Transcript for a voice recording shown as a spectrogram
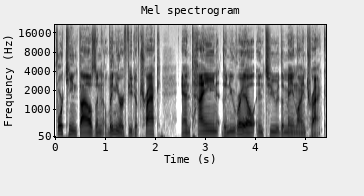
14,000 linear feet of track, and tying the new rail into the mainline track.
